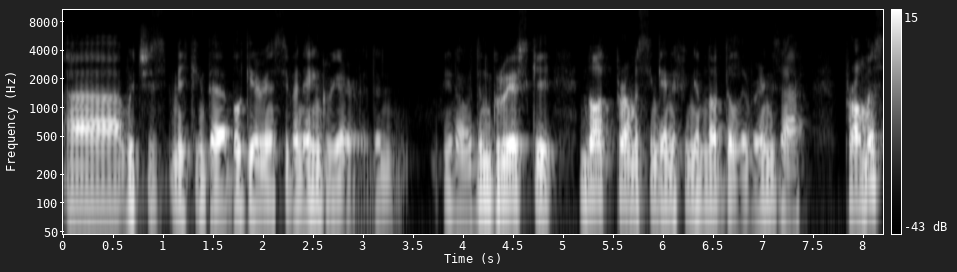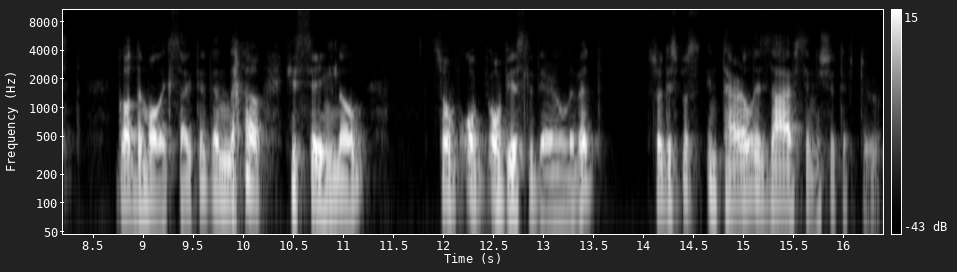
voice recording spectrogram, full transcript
uh, which is making the Bulgarians even angrier than you know than Gruevski not promising anything and not delivering. Zaev promised, got them all excited, and now he's saying no. So ob- obviously they're livid. So this was entirely Zaev's initiative to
